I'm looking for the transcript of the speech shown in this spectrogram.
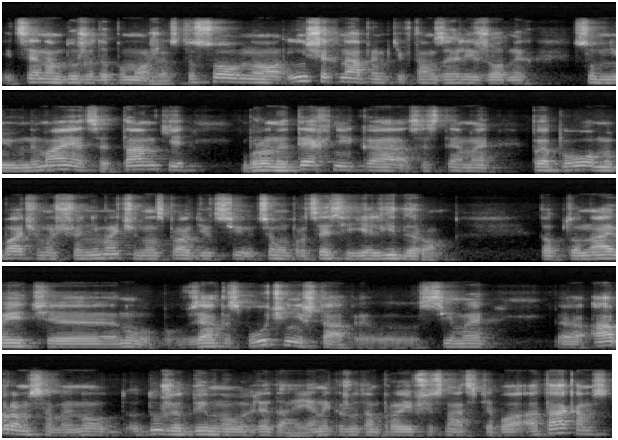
і це нам дуже допоможе. Стосовно інших напрямків, там взагалі жодних сумнівів немає. Це танки, бронетехніка, системи ППО. Ми бачимо, що Німеччина насправді в цьому процесі є лідером. Тобто, навіть е, ну взяти Сполучені Штати е, з цими Абрамсами, ну дуже дивно виглядає. Я не кажу там про F-16 або Атакамс,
